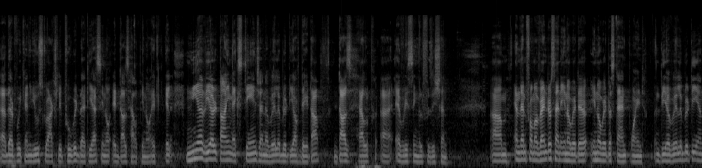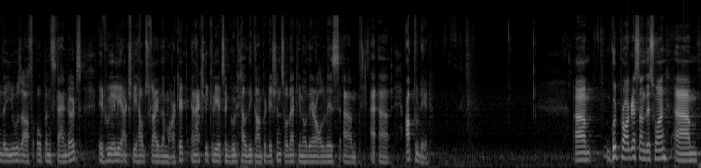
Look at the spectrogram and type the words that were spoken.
uh, that we can use to actually prove it that yes, you know, it does help, you know, it, it near real-time exchange and availability of data does help uh, every single physician. Um, and then from a vendors and innovator, innovator standpoint, the availability and the use of open standards, it really actually helps drive the market and actually creates a good, healthy competition so that, you know, they're always um, up to date. Um, good progress on this one. Um,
